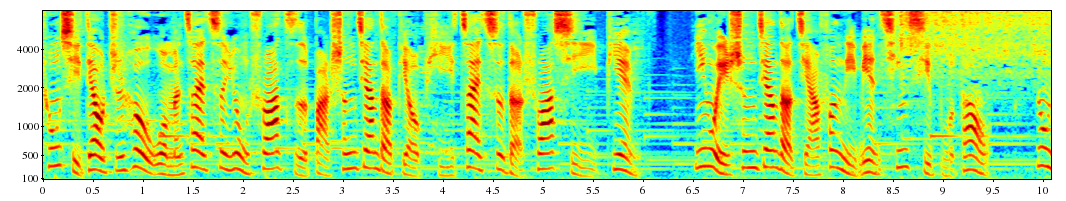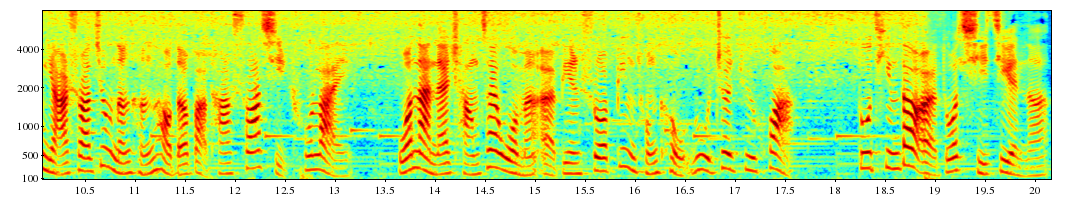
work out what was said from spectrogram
冲洗掉之后，我们再次用刷子把生姜的表皮再次的刷洗一遍。因为生姜的夹缝里面清洗不到，用牙刷就能很好的把它刷洗出来。我奶奶常在我们耳边说“病从口入”这句话，都听到耳朵起茧了。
